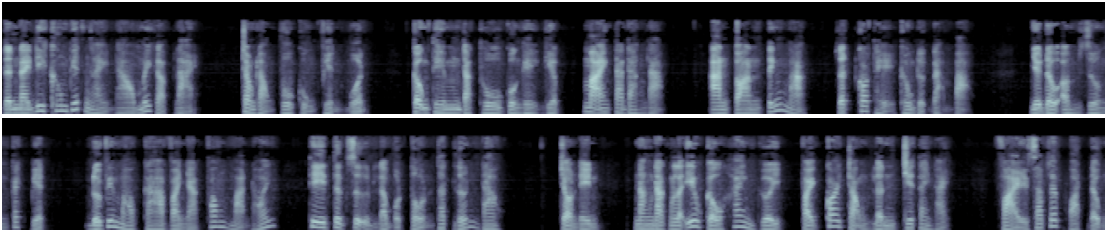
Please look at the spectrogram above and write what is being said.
lần này đi không biết ngày nào mới gặp lại. Trong lòng vô cùng phiền muộn. Cộng thêm đặc thù của nghề nghiệp mà anh ta đang làm. An toàn tính mạng rất có thể không được đảm bảo. Nhớ đầu âm dương cách biệt, đối với Mao Ca và Nhạc Phong mà nói, thì thực sự là một tổn thất lớn đau. Cho nên, nặng nặc là yêu cầu hai người phải coi trọng lần chia tay này, phải sắp xếp hoạt động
